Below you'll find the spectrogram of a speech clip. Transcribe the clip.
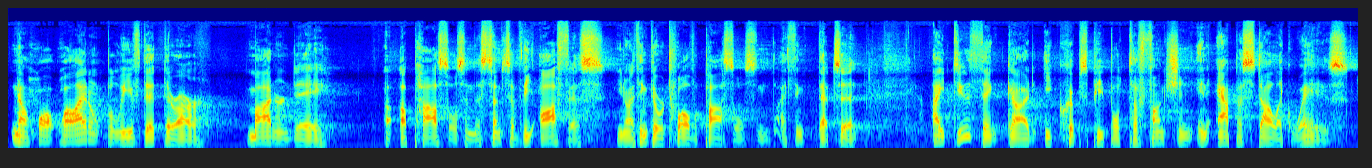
Now, while, while I don't believe that there are modern day uh, apostles in the sense of the office. You know, I think there were 12 apostles, and I think that's it. I do think God equips people to function in apostolic ways,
